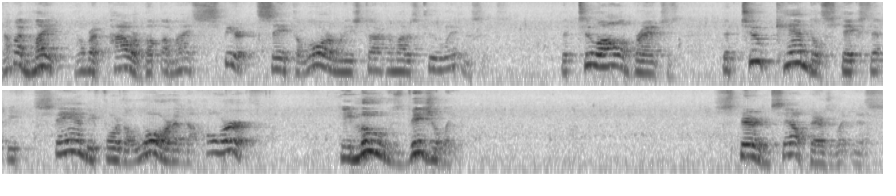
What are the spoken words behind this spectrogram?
Not by might, not by power, but by my spirit, saith the Lord, when he's talking about his two witnesses. The two olive branches, the two candlesticks that stand before the Lord of the whole earth. He moves visually. Spirit Himself bears witness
